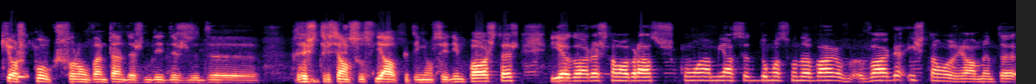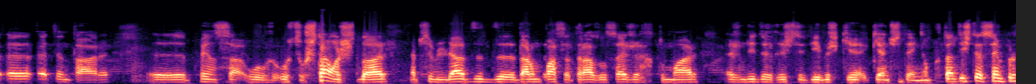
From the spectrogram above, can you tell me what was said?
que aos poucos foram levantando as medidas de restrição social que tinham sido impostas e agora estão a braços com a ameaça de uma segunda vaga, e estão realmente a, a tentar uh, pensar, o, estão a estudar a possibilidade de, de dar um passo atrás, ou seja, retomar as medidas restritivas que, que, antes tinham. Portanto, isto é sempre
